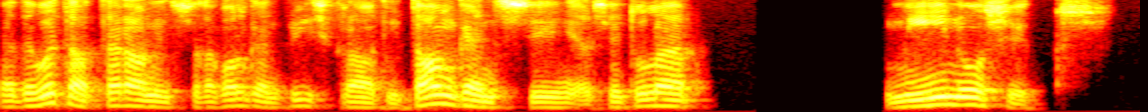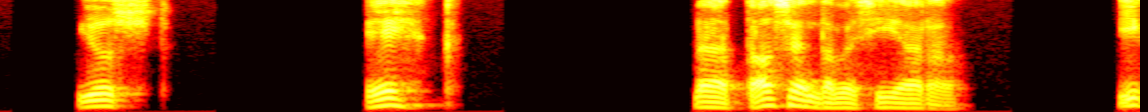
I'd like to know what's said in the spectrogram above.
ja te võtate ära nüüd sada kolmkümmend viis kraadi tangentsi ja see tuleb miinus üks just ehk näete, asendame siia ära. Y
